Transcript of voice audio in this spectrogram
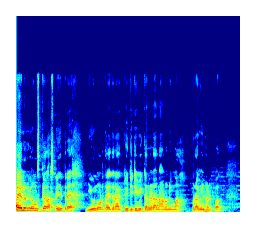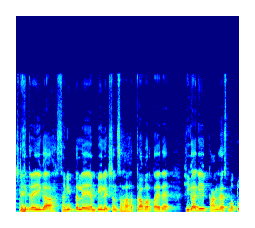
ಹಾಯ್ ಎಲ್ಲರಿಗೂ ನಮಸ್ಕಾರ ಸ್ನೇಹಿತರೆ, ನೀವು ನೋಡ್ತಾ ಇದ್ದೀರಾ K T T V Kannada, ನಾನು ನಿಮ್ಮ ಪ್ರವೀಣ್ ಹಡ್ಪದ್. ಸ್ನೇಹಿತರೆ, ಈಗ ಸಮೀಪದಲ್ಲೇ ಎಂ ಪಿ ಎಲೆಕ್ಷನ್ ಸಹ ಹತ್ತಿರ ಬರ್ತಾ ಇದೆ. ಹೀಗಾಗಿ ಕಾಂಗ್ರೆಸ್ ಮತ್ತು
